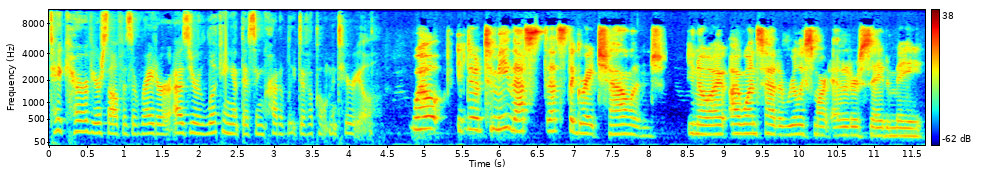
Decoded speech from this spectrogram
take care of yourself as a writer as you're looking at this incredibly difficult material? Well, you know, to me, that's that's the great challenge. You know, I, I once had a really smart editor say to me,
